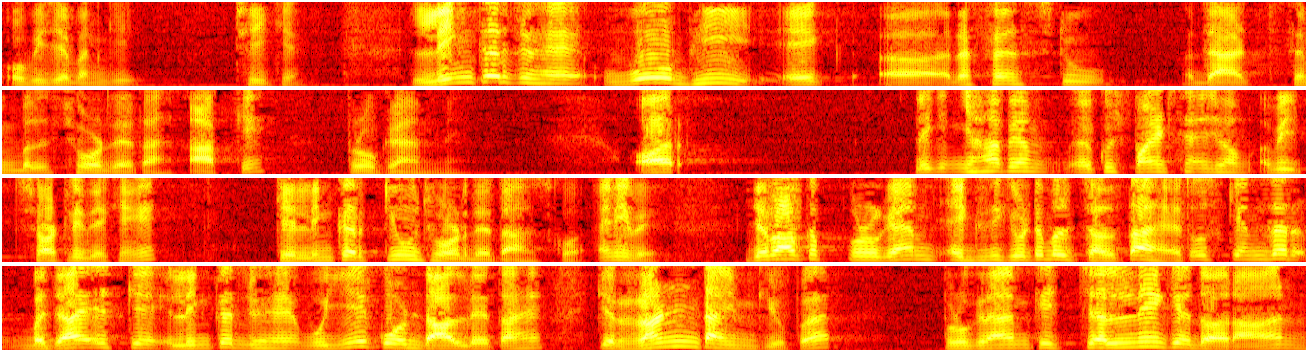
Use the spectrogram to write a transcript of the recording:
او بی جے بن گئی۔ ٹھیک ہے۔ لنکر جو ہے، وہ بھی ایک ریفرنس ٹو دیٹ سمبل چھوڑ دیتا ہے آپ کے پروگرام میں۔ اور لیکن یہاں پہ ہم کچھ پوائنٹس ہیں جو ہم ابھی شارٹلی دیکھیں گے کہ لنکر کیوں چھوڑ دیتا ہے اس کو. اینی anyway, جب آپ کا پروگرام ایگزیکٹبل چلتا ہے تو اس کے اندر بجائے اس کے لنکر جو ہے وہ یہ کوڈ ڈال دیتا ہے کہ رن ٹائم کے اوپر پروگرام کے چلنے کے دوران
